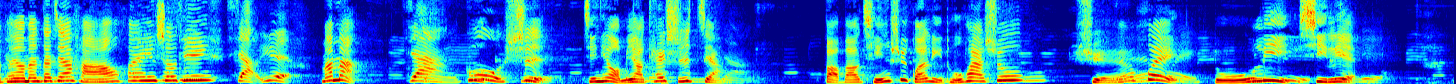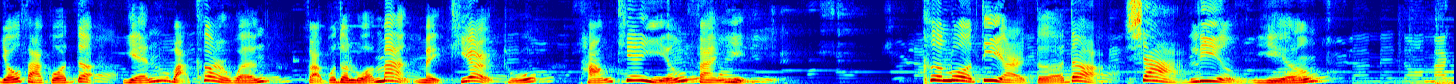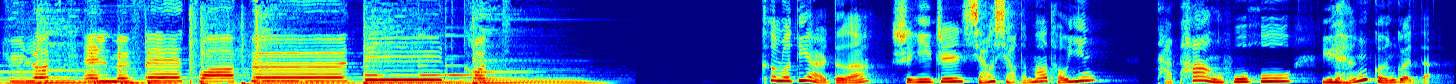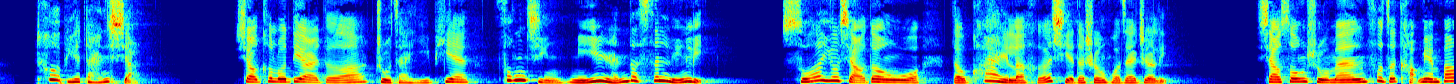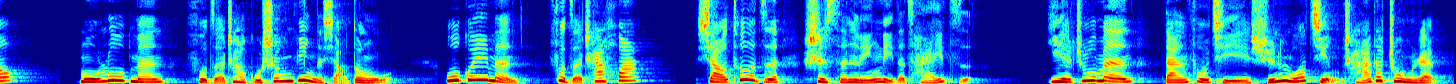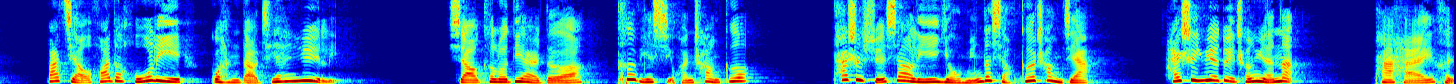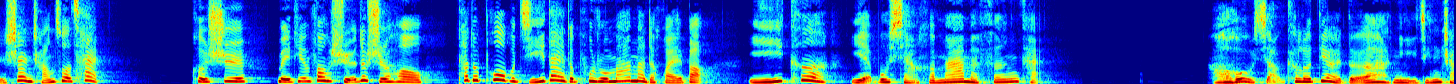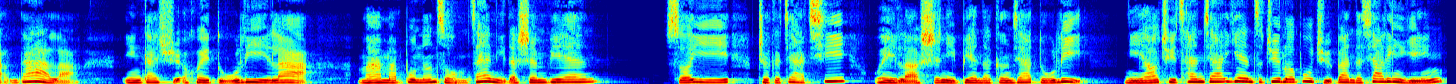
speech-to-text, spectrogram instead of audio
小朋友们，大家好，欢迎收听小月妈妈讲故事。今天我们要开始讲宝宝情绪管理图画书《学会独立》系列，由法国的严瓦克尔文、法国的罗曼美提尔图、唐天莹翻译。克洛蒂尔德的夏令营。克洛蒂尔德是一只小小的猫头鹰，它胖乎乎、圆滚滚的，特别胆小。小克洛蒂尔德住在一片风景迷人的森林里，所有小动物都快乐和谐的生活在这里。小松鼠们负责烤面包。母鹿们负责照顾生病的小动物，乌龟们负责插花，小兔子是森林里的才子，野猪们担负起巡逻警察的重任，把狡猾的狐狸关到监狱里。小克罗蒂尔德特别喜欢唱歌，他是学校里有名的小歌唱家，还是乐队成员呢。他还很擅长做菜。可是每天放学的时候，他都迫不及待地扑入妈妈的怀抱，一刻也不想和妈妈分开。哦，小克罗蒂尔德，你已经长大了，应该学会独立啦。妈妈不能总在你的身边，所以这个假期，为了使你变得更加独立，你要去参加燕子俱乐部举办的夏令营。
